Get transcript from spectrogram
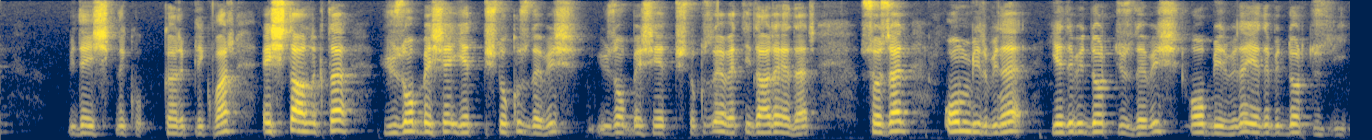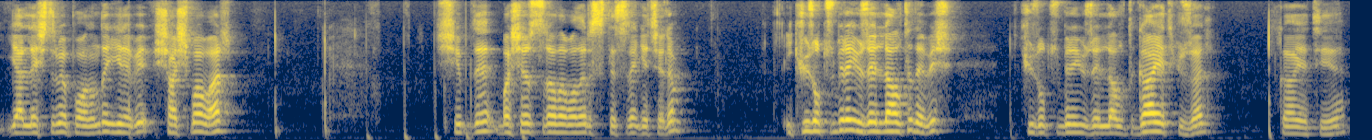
Bir değişiklik, gariplik var. Eşit ağırlıkta 115'e 79 demiş. 115'e 79 evet idare eder. Sözel 11 bine 7400 demiş. 11 bine 7400 yerleştirme puanında yine bir şaşma var. Şimdi başarı sıralamaları sitesine geçelim. 231'e 156 demiş. 231'e 156 gayet güzel. Gayet iyi.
